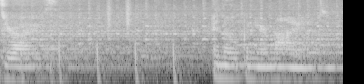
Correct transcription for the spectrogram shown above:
Close your eyes and open your mind.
